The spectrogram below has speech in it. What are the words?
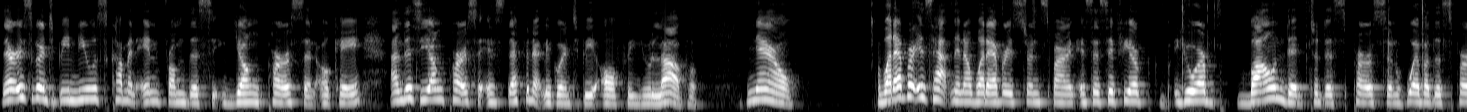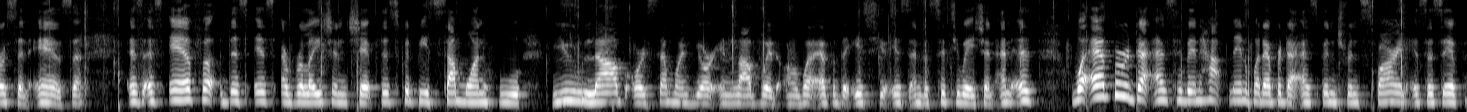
there is going to be news coming in from this young person, okay? And this young person is definitely going to be offer you love. Now, whatever is happening and whatever is transpiring is as if you're you're bounded to this person whoever this person is is as if this is a relationship this could be someone who you love or someone you're in love with or whatever the issue is and the situation and whatever that has been happening whatever that has been transpiring is as if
